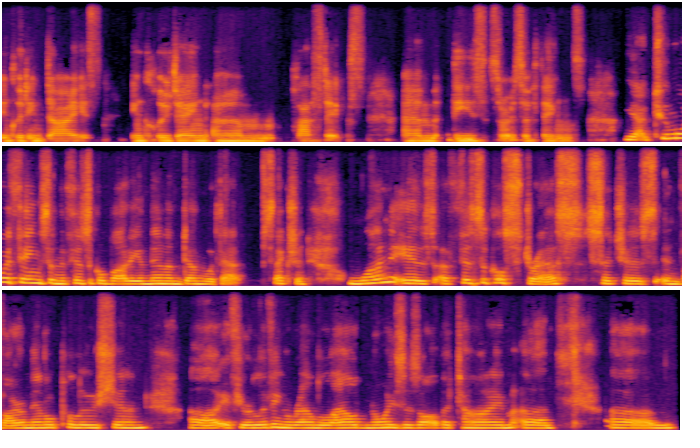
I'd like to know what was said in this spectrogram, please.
including dyes, including um, plastics, um, these sorts of things. Yeah, two more things in the physical body, and then I'm done with that section. One is a physical stress, such as environmental pollution, uh, if you're living around loud noises all the time, uh, um,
